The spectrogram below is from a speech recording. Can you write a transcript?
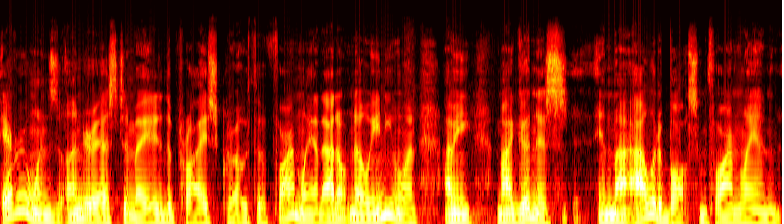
everyone's underestimated the price growth of farmland. I don't know anyone. I mean, my goodness, in my, I would have bought some farmland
